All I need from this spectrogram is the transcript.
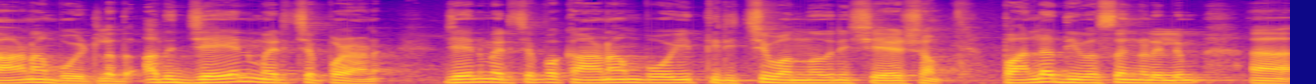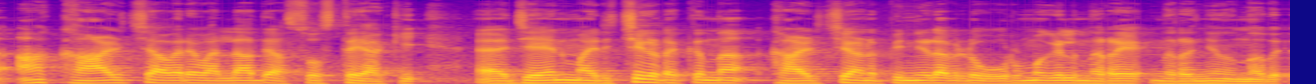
കാണാൻ പോയിട്ടുള്ളത്. അത് ജയൻ മരിച്ചപ്പോഴാണ്. ജയൻ മരിച്ചപ്പോൾ കാണാൻ പോയി തിരിച്ചു വന്നതിന് ശേഷം പല ദിവസങ്ങളിലും ആ, കാഴ്ച അവരെ വല്ലാതെ അസ്വസ്ഥയാക്കി. ജയൻ മരിച്ചു കിടക്കുന്ന കാഴ്ചയാണ് പിന്നീട് അവരുടെ ഓർമ്മകൾ നിറയെ നിറഞ്ഞു നിന്നത്.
